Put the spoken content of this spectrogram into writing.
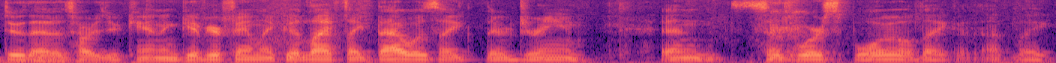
do that as hard as you can and give your family a good life. Like that was like their dream. And since we're spoiled, like uh, like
